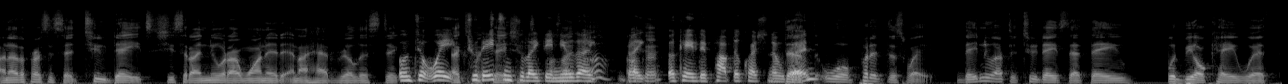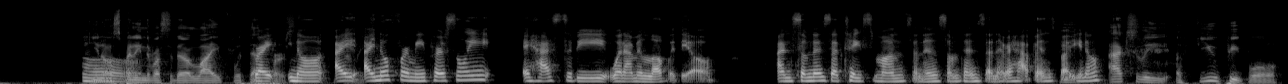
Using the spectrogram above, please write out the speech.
Another person said two dates. She said I knew what I wanted and I had realistic. Until wait, two dates until like they knew like, that oh, like okay. okay, if they popped the question, I'm that, good. Well, put it this way: they knew after two dates that they would be okay with you know, oh. spending oh. the rest of their life with that right. person. No, I I know for me personally, it has to be when I'm in love with you. And sometimes that takes months and then sometimes that never happens, but you know. Actually, a few people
